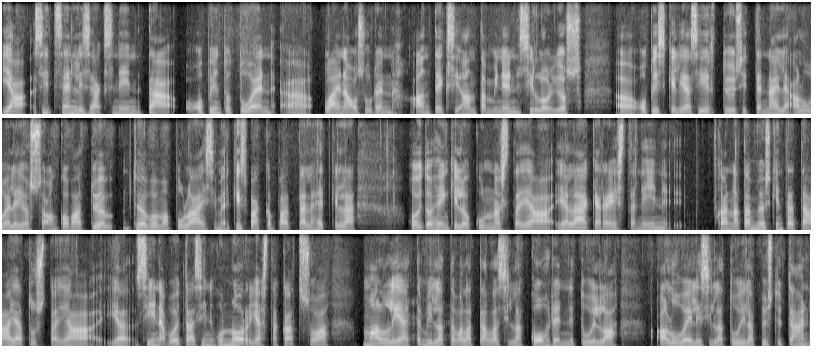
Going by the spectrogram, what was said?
Ja sitten sen lisäksi niin tämä opintotuen äh, lainaosuuden anteeksi antaminen silloin, jos äh, opiskelija siirtyy sitten näille alueille, jossa on kova työ, työvoimapula, esimerkiksi vaikkapa tällä hetkellä – hoitohenkilökunnasta ja, ja lääkäreistä, niin kannatan myöskin tätä ajatusta ja, ja siinä voitaisiin niin kuin Norjasta katsoa mallia, että millä tavalla tällaisilla kohdennetuilla – alueellisilla tuilla pystytään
